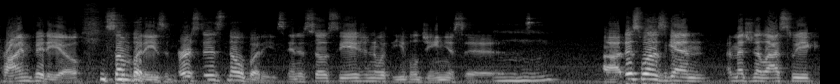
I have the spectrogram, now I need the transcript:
Prime Video, Somebody's versus Nobody's in association with Evil Geniuses. Mm-hmm. Uh, this was, again, I mentioned it last week.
